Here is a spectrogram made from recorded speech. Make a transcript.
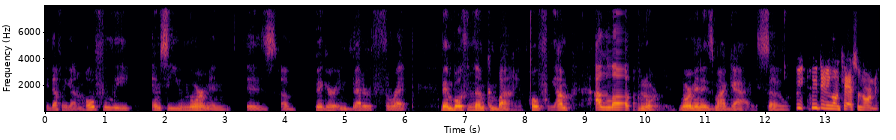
He definitely got him. Hopefully, MCU Norman is a bigger and better threat than both of them combined. Hopefully, I'm. I love Norman. Norman is my guy. So Who, who think he gonna cast for Norman?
